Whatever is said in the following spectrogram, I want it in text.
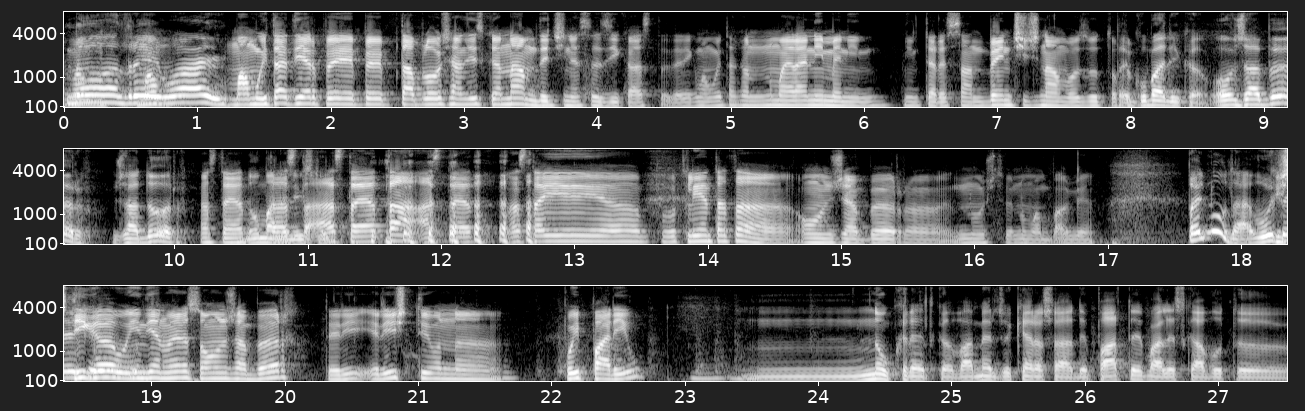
nu, no, Andrei, m-am, why? M-am uitat ieri pe, pe tablou și am zis că n-am de cine să zic asta. Adică m-am uitat că nu mai era nimeni interesant. Bencic n-am văzut-o. Păi pe... cum adică? On Jabeur, Jador. Asta e, nu asta, asta e a ta. Asta e, asta e uh, clienta ta, On Jabeur. Uh, nu știu, nu mă bagă. Păi nu, da. Uite Câștigă că... Indian Wells sau On Jabeur? Te riști un... Uh, pui pariu? Mm, nu cred că va merge chiar așa departe, mai ales că a avut uh,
